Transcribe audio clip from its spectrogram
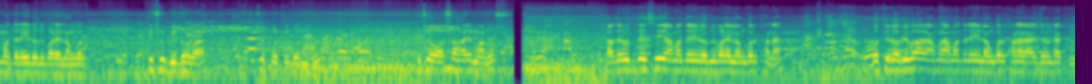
আমাদের এই রবিবারে লঙ্গর কিছু বিধবা, কিছু প্রতিবন্ধী, কিছু অসহায় মানুষ, তাদের উদ্দেশ্যেই আমাদের এই রবিবারে লঙ্গরখানা প্রতি রবিবার আমরা আমাদের এই লঙ্গরখানার আয়োজন রাখি।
